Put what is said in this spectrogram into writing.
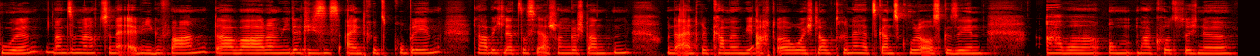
cool. Dann sind wir noch zu einer Abbey gefahren. Da war dann wieder dieses Eintrittsproblem. Da habe ich letztes Jahr schon gestanden. Und der Eintritt kam irgendwie 8 Euro. Ich glaube, drinnen hätte es ganz cool ausgesehen. Aber um mal kurz durch eine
